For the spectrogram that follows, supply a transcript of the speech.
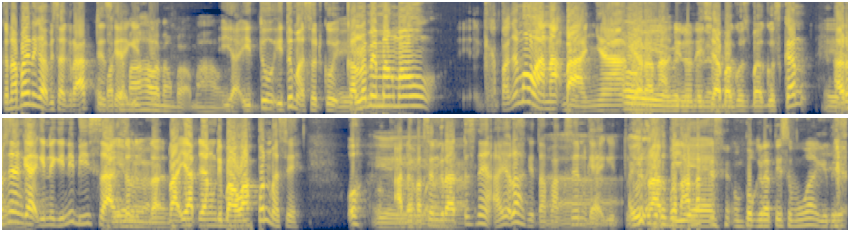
Kenapa ini nggak bisa gratis Obatnya kayak mahal gitu? emang, Pak, mahal. Iya, itu itu maksudku. Iya, Kalau iya, memang mau katanya mau anak banyak Oh, biar iya, anak di Indonesia bagus-bagus kan Iya. harusnya yang kayak gini-gini bisa Iya, gitu. benar, Ra- benar. Rakyat yang di bawah pun masih oh, Iya, ada iya, vaksin iya. gratis nih. Ayolah kita vaksin kayak gitu. Ayo kita buat anak untuk gratis semua gitu. ya.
